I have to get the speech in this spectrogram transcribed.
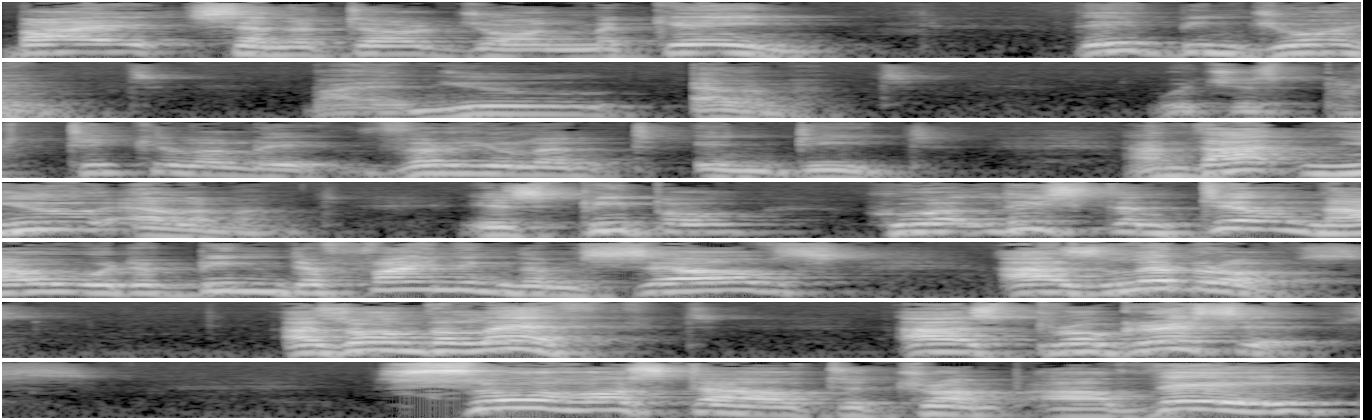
by Senator John McCain. They've been joined by a new element, which is particularly virulent indeed. And that new element is people who, at least until now, would have been defining themselves as liberals, as on the left, as progressives. So hostile to Trump are they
